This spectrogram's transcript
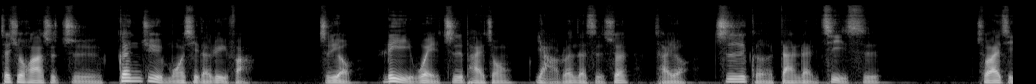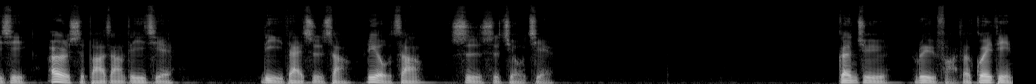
这句话是指根据摩西的律法。只有立位支派中亚伦的子孙才有资格担任祭司。出埃及记二十八章第一节，历代志上六章四十九节。根据律法的规定，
